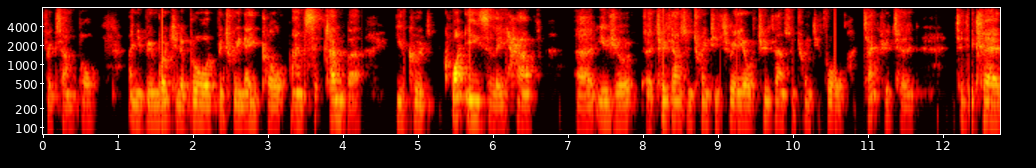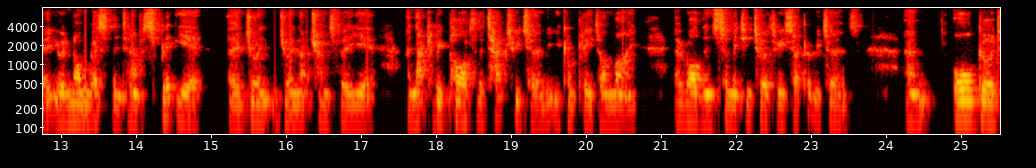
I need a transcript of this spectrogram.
for example, and you've been working abroad between April and September, you could quite easily have uh, use your uh, 2023 or 2024 tax return to declare that you're a non-resident and have a split year uh, during during that transfer year, and that could be part of the tax return that you complete online, uh, rather than submitting two or three separate returns. Um, all good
